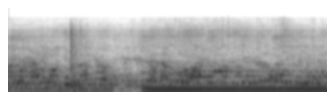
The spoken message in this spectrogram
You don't have a lot. Have you don't have a lot.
